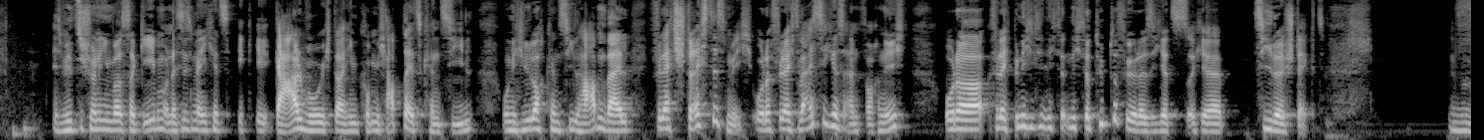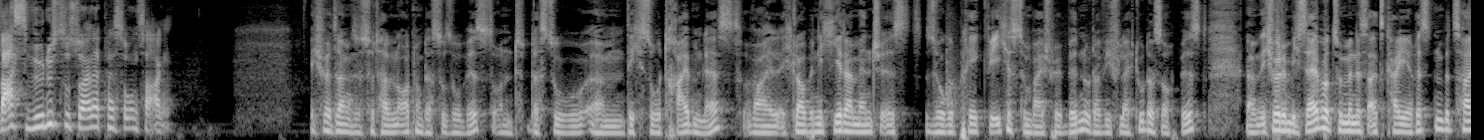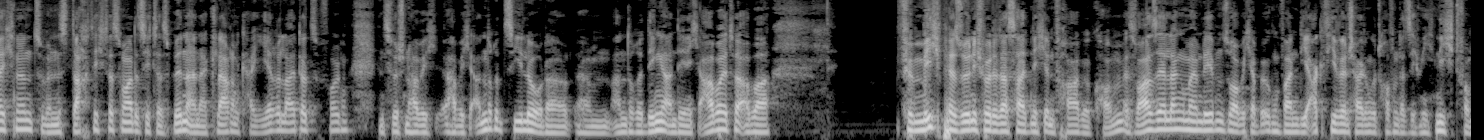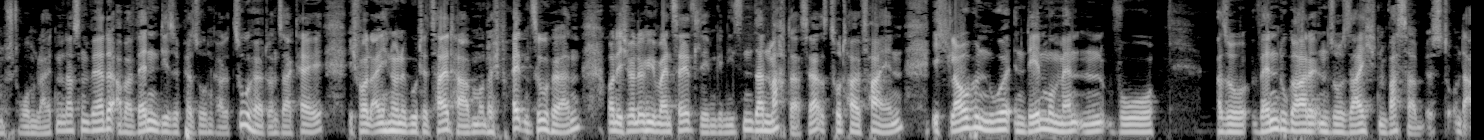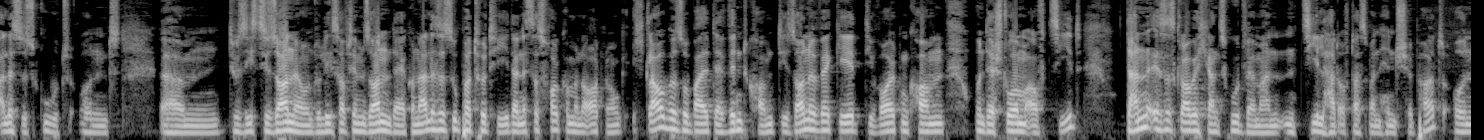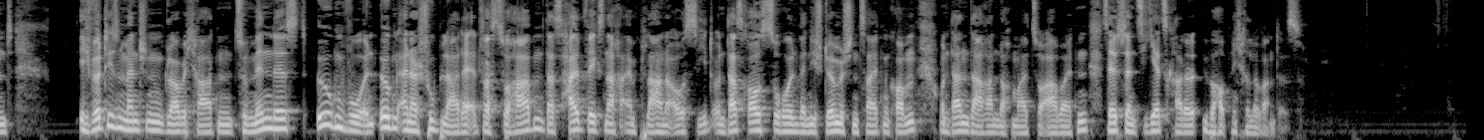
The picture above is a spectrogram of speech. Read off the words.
es wird sich schon irgendwas ergeben und es ist mir eigentlich jetzt e-, egal, wo ich da hinkomme. Ich habe da jetzt kein Ziel und ich will auch kein Ziel haben, weil vielleicht stresst es mich oder vielleicht weiß ich es einfach nicht oder vielleicht bin ich nicht, nicht der Typ dafür, dass ich jetzt solche Ziele steckt. Was würdest du so einer Person sagen? Ich würde sagen, es ist total in Ordnung, dass du so bist und dass du ähm, dich so treiben lässt, weil ich glaube, nicht jeder Mensch ist so geprägt, wie ich es zum Beispiel bin oder wie vielleicht du das auch bist. Ähm, ich würde mich selber zumindest als Karrieristen bezeichnen. Zumindest dachte ich das mal, dass ich das bin, einer klaren Karriereleiter zu folgen. Inzwischen habe ich, habe ich andere Ziele oder ähm, andere Dinge, an denen ich arbeite, aber für mich persönlich würde das halt nicht in Frage kommen. Es war sehr lange in meinem Leben so, aber ich habe irgendwann die aktive Entscheidung getroffen, dass ich mich nicht vom Strom leiten lassen werde. Aber wenn diese Person gerade zuhört und sagt, hey, ich wollte eigentlich nur eine gute Zeit haben und euch beiden zuhören und ich will irgendwie mein Sales-Leben genießen, dann macht das, ja, ist total fein. Ich glaube nur in den Momenten, wo also wenn du gerade in so seichtem Wasser bist und alles ist gut und ähm, du siehst die Sonne und du liegst auf dem Sonnendeck und alles ist super tutti, dann ist das vollkommen in Ordnung. Ich glaube, sobald der Wind kommt, die Sonne weggeht, die Wolken kommen und der Sturm aufzieht, dann ist es, glaube ich, ganz gut, wenn man ein Ziel hat, auf das man hinschippert. Und ich würde diesen Menschen, glaube ich, raten, zumindest irgendwo in irgendeiner Schublade etwas zu haben, das halbwegs nach einem Plan aussieht und das rauszuholen, wenn die stürmischen Zeiten kommen und dann daran nochmal zu arbeiten, selbst wenn es jetzt gerade überhaupt nicht relevant ist.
